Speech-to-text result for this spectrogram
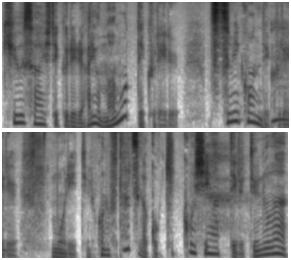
救済してくれるあるいは守ってくれる包み込んでくれる森っていうの、この2つがこう拮抗し合っているっていうのが、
